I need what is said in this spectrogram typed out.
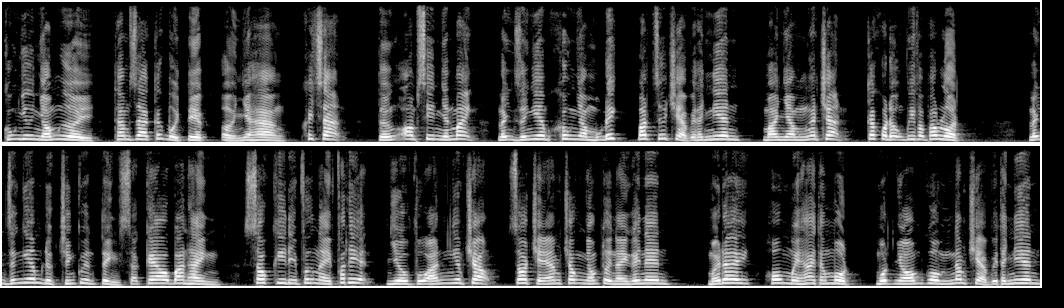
cũng như nhóm người tham gia các buổi tiệc ở nhà hàng, khách sạn. Tướng Om Sin nhấn mạnh lệnh giới nghiêm không nhằm mục đích bắt giữ trẻ vị thành niên mà nhằm ngăn chặn các hoạt động vi phạm pháp luật. Lệnh giới nghiêm được chính quyền tỉnh xã Keo ban hành sau khi địa phương này phát hiện nhiều vụ án nghiêm trọng do trẻ em trong nhóm tuổi này gây nên. Mới đây, hôm 12 tháng 1, một nhóm gồm 5 trẻ vị thành niên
